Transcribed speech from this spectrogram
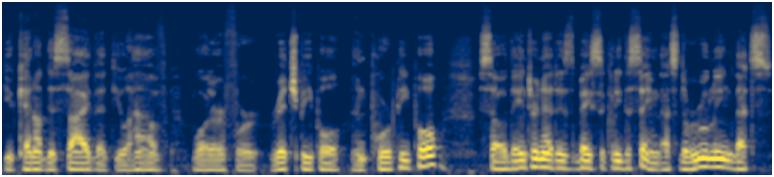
you cannot decide that you'll have water for rich people and poor people. So the internet is basically the same. That's the ruling. That's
